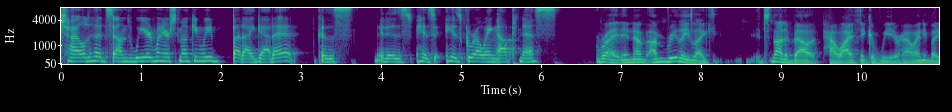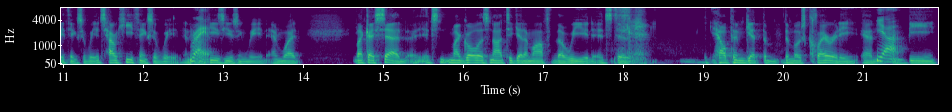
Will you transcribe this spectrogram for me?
childhood sounds weird when you're smoking weed, but I get it because it is his his growing upness. Right. And I'm I'm really like it's not about how I think of weed or how anybody thinks of weed. It's how he thinks of weed and Right. how he's using weed. And what like I said, it's my goal is not to get him off the weed. It's to help him get the, the most clarity and, Yeah. and be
